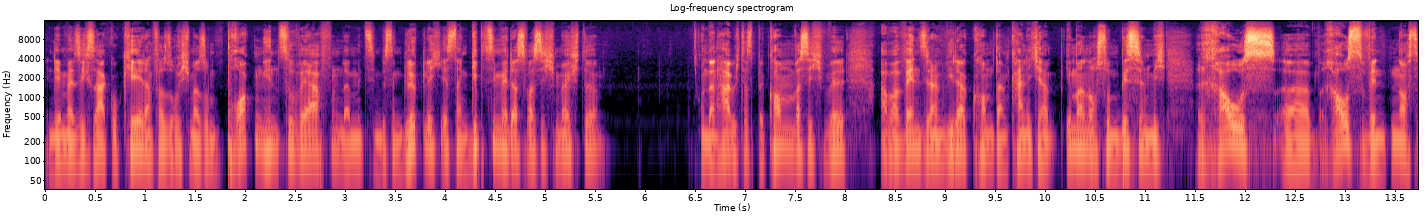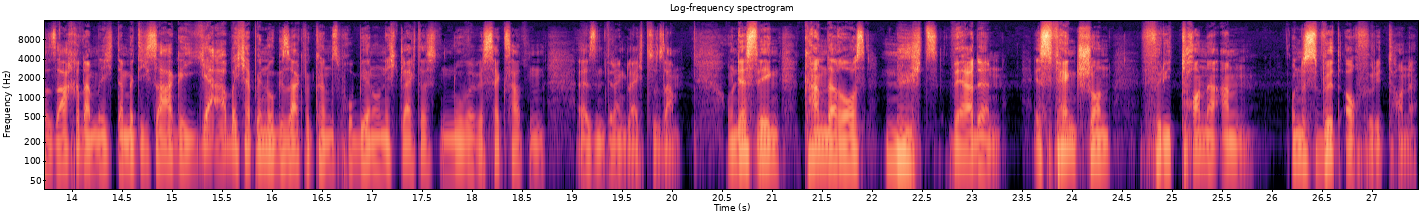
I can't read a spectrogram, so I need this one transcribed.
indem er sich sagt, okay, dann versuche ich mal so einen Brocken hinzuwerfen, damit sie ein bisschen glücklich ist, dann gibt sie mir das, was ich möchte und dann habe ich das bekommen, was ich will. Aber wenn sie dann wiederkommt, dann kann ich ja immer noch so ein bisschen mich raus, äh, rauswinden aus der Sache, damit ich, damit ich sage, ja, aber ich habe ja nur gesagt, wir können es probieren und nicht gleich, dass nur weil wir Sex hatten, äh, sind wir dann gleich zusammen. Und deswegen kann daraus nichts werden. Es fängt schon für die Tonne an. Und es wird auch für die Tonne.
